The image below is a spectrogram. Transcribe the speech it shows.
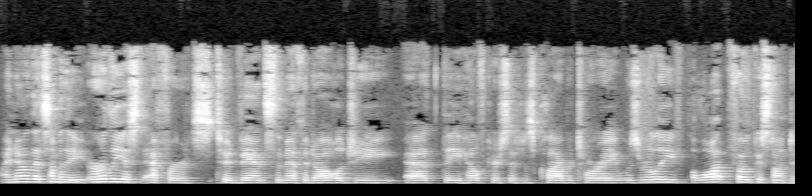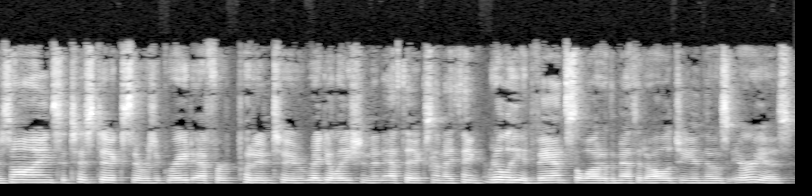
I know that some of the earliest efforts to advance the methodology at the Healthcare Systems Collaboratory was really a lot focused on design, statistics. There was a great effort put into regulation and ethics, and I think really advanced a lot of the methodology in those areas.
